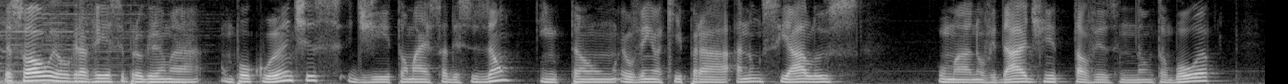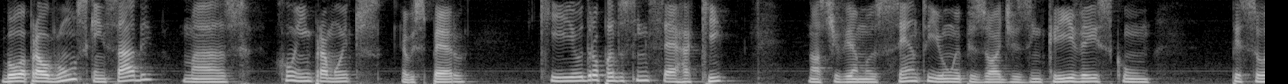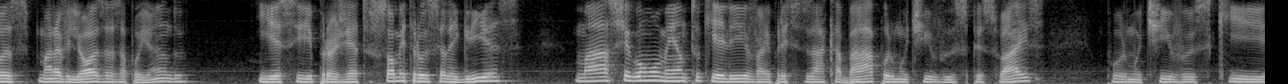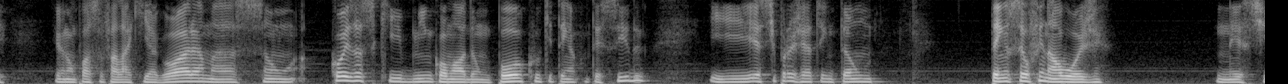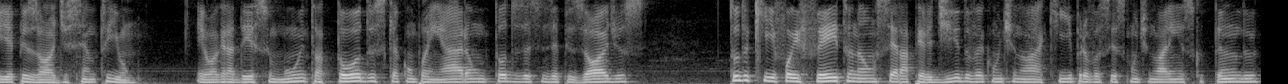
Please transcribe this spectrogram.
Pessoal, eu gravei esse programa um pouco antes de tomar essa decisão, então eu venho aqui para anunciá-los uma novidade, talvez não tão boa. Boa para alguns, quem sabe, mas ruim para muitos, eu espero que o Dropando se encerra aqui. Nós tivemos 101 episódios incríveis com pessoas maravilhosas apoiando, e esse projeto só me trouxe alegrias, mas chegou um momento que ele vai precisar acabar por motivos pessoais, por motivos que eu não posso falar aqui agora, mas são coisas que me incomodam um pouco, que têm acontecido, e este projeto então tem o seu final hoje, neste episódio 101. Eu agradeço muito a todos que acompanharam todos esses episódios. Tudo que foi feito não será perdido, vai continuar aqui para vocês continuarem escutando.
